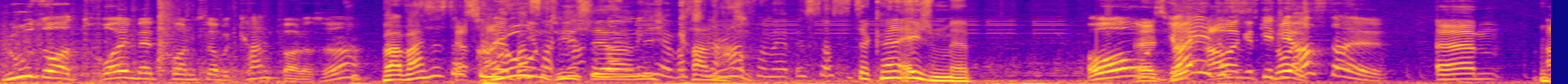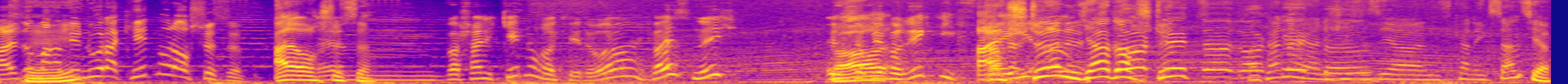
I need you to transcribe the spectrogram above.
Blusor Troll Map von, ich glaube, Kant war das, oder? Wa- Was ist das für eine Blut was hieß ja nicht? Was für eine. Art von Map ist das? Das ist ja keine Asian Map. Oh, Es wird geil, das ist. GTA-Style. Ähm, also Okay. machen wir nur Raketen oder auch Schüsse? Alle auch Schüsse. Ähm, wahrscheinlich geht noch Rakete, oder? Ich weiß nicht. Ist Ja. auf jeden Fall richtig Ach, fake. stimmt, ja doch, Rakete, stimmt. Man kann ja nicht, das ist ja das ist keine Instanz hier.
